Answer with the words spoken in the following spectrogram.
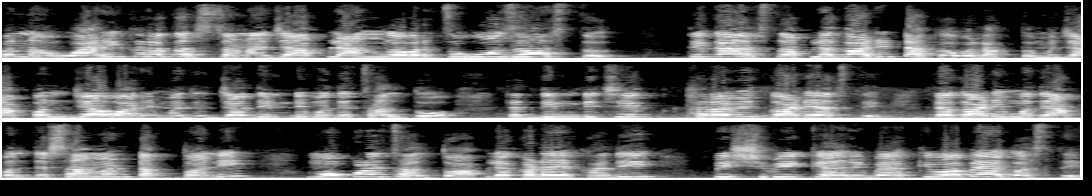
पण वारी करत असताना जे आपल्या अंगावरचं ओझं असतं ते काय असतं? आपल्या गाडीत टाकावं लागतं. म्हणजे आपण ज्या वारीमध्ये ज्या दिंडीमध्ये चालतो त्या दिंडीची एक ठराविक गाडी असते. त्या गाडीमध्ये आपण ते सामान टाकतो आणि मोकळं चालतो. आपल्याकडे एखादी पिशवी कॅरीबॅग किंवा बॅग असते.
